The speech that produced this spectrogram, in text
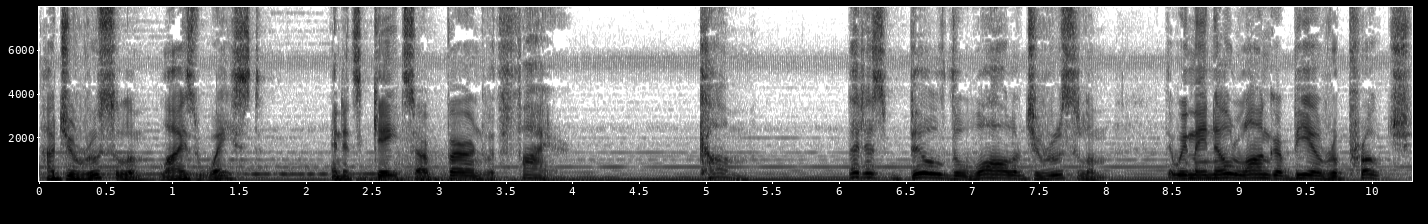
how Jerusalem lies waste, and its gates are burned with fire. Come, let us build the wall of Jerusalem, that we may no longer be a reproach.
